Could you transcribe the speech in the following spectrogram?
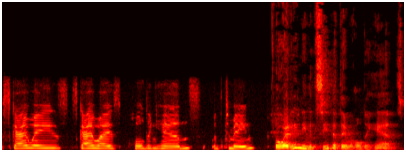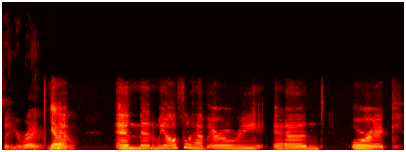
Skyways Skywise holding hands with Timmain. Oh, I didn't even see that they were holding hands, but you're right. Yep. Yeah. And then we also have Aroree and Aurek.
